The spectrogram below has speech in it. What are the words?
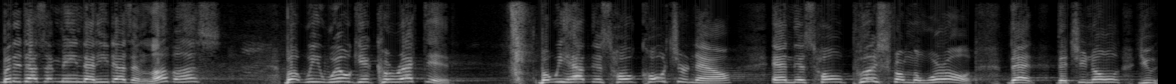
but it doesn't mean that He doesn't love us. But we will get corrected. But we have this whole culture now and this whole push from the world that that you know you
